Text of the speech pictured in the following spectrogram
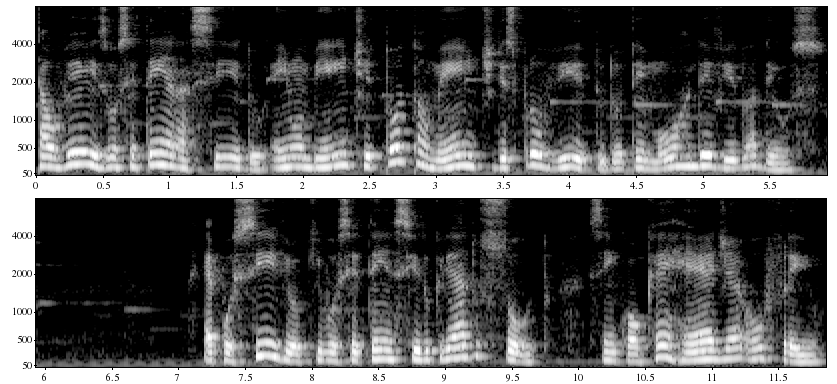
Talvez você tenha nascido em um ambiente totalmente desprovido do temor devido a Deus. É possível que você tenha sido criado solto, sem qualquer rédea ou freio,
